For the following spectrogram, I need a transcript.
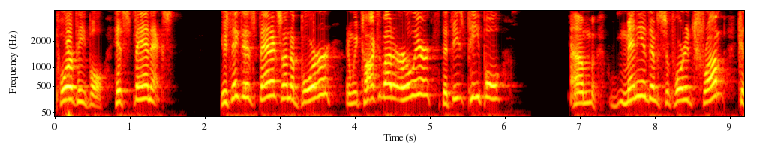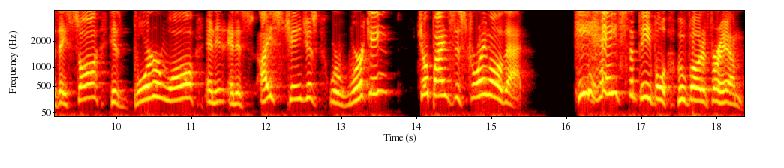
Poor people, Hispanics. You think the Hispanics on the border, and we talked about it earlier, that these people um, many of them supported Trump because they saw his border wall and his, and his ICE changes were working. Joe Biden's destroying all that. He hates the people who voted for him.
